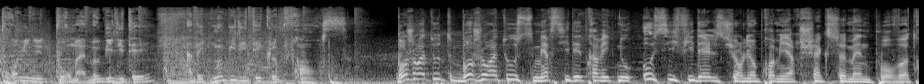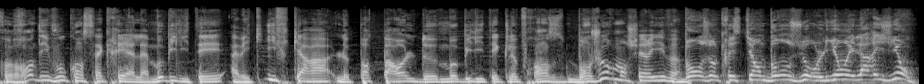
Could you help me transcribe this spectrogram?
3 minutes pour ma mobilité avec Mobilité Club France. Bonjour à toutes, bonjour à tous. Merci d'être avec nous aussi fidèles sur Lyon Première chaque semaine pour votre rendez-vous consacré à la mobilité avec Yves Cara, le porte-parole de Mobilité Club France. Bonjour mon cher Yves. Bonjour Christian, bonjour Lyon et la région.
